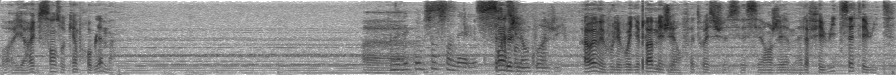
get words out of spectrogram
Bon, il arrive sans aucun problème. Euh, On avait confiance en elle. sans Parce que je l'ai encouragé. Ah ouais, mais vous les voyez pas, mais j'ai en fait, ouais, c'est en GM. Elle a fait 8, 7 et 8.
